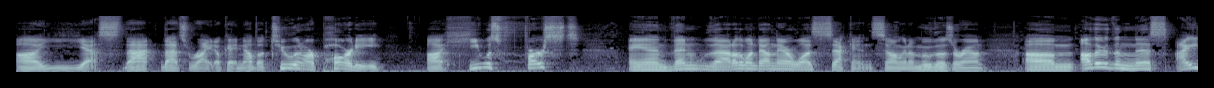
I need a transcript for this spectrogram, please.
Uh, yes, that that's right. Okay, now the two in our party, uh, he was first, and then that other one down there was second. So I'm going to move those around. Um, other than this, I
